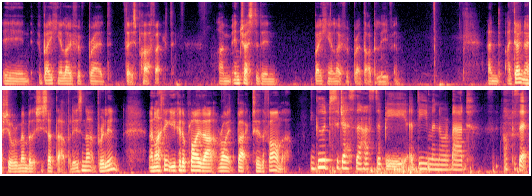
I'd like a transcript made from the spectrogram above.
in baking a loaf of bread that is perfect. I'm interested in baking a loaf of bread that I believe in. And I don't know if she'll remember that she said that, but isn't that brilliant? And I think you could apply that right back to the farmer good suggests there has to be a demon or a bad opposite,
